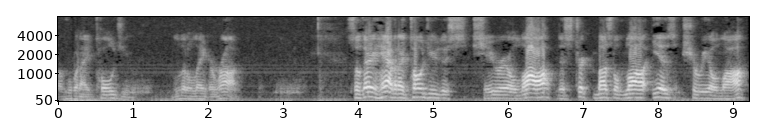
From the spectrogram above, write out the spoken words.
of what I told you a little later on. So there you have it. I told you this Sharia law, the strict Muslim law is Sharia law.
